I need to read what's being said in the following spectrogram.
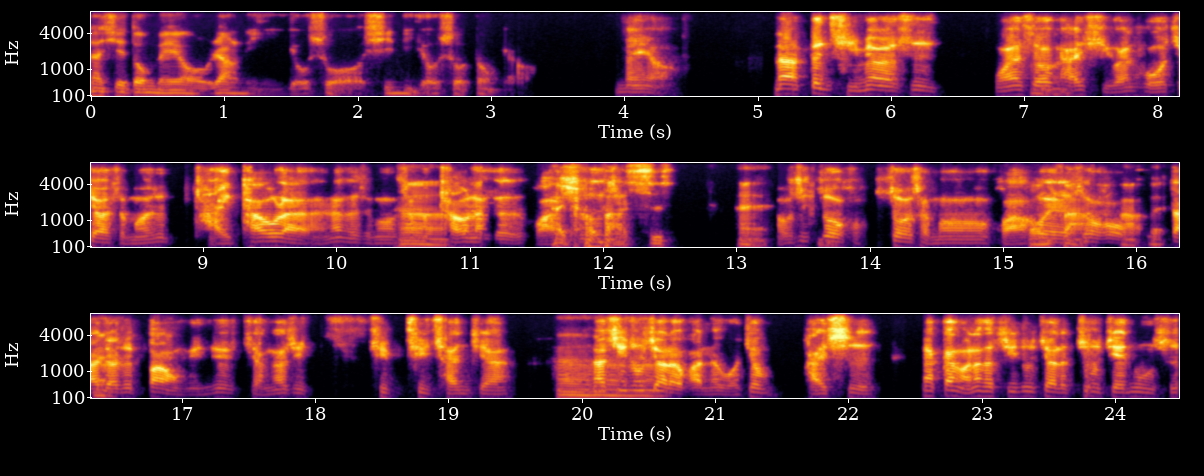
那些都没有让你有所心里有所动摇。没有，那更奇妙的是，我那时候还喜欢佛教，什么海涛啦，那个什么什么涛那个法师。法师。哎，我去做做什么法会的时候，大家就报名，就想要去去去参加。嗯，那基督教的反正我就排斥。那刚好那个基督教的驻监牧师，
